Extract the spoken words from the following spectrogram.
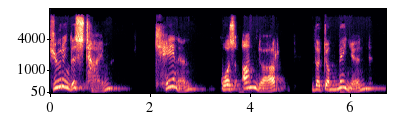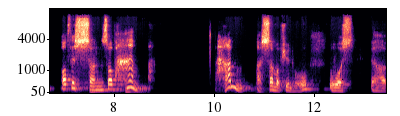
during this time, Canaan was under the dominion of the sons of Ham. Ham, as some of you know, was uh,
